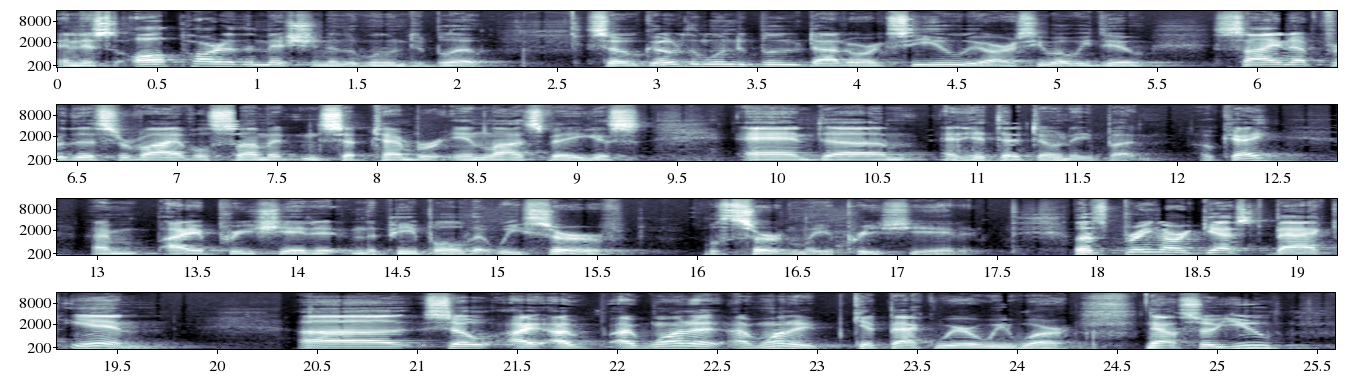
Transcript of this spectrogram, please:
And this is all part of the mission of the Wounded Blue. So go to thewoundedblue.org, see who we are, see what we do, sign up for the Survival Summit in September in Las Vegas, and um, and hit that donate button. Okay, I'm, I appreciate it, and the people that we serve will certainly appreciate it. Let's bring our guest back in. Uh, so I want to I want to get back where we were now. So you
